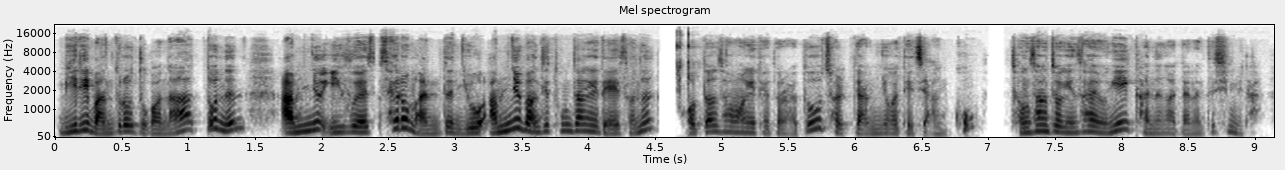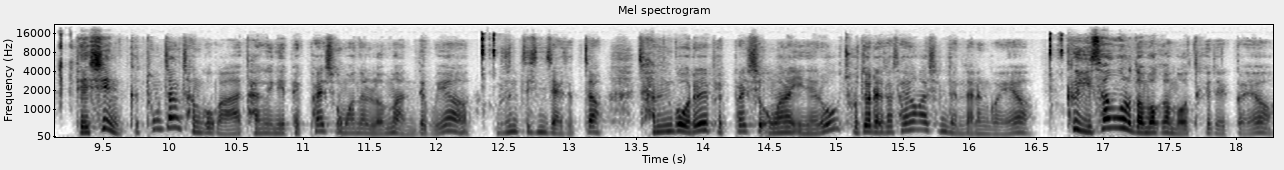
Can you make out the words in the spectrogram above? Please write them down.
미리 만들어 두거나 또는 압류 이후에 새로 만든 요 압류 방지 통장에 대해서는 어떤 상황이 되더라도 절대 압류가 되지 않고 정상적인 사용이 가능하다는 뜻입니다. 대신 그 통장 잔고가 당연히 185만 원을 넘으면 안 되고요. 무슨 뜻인지 아셨죠? 잔고를 185만 원 이내로 조절해서 사용하시면 된다는 거예요. 그 이상으로 넘어가면 어떻게 될까요?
